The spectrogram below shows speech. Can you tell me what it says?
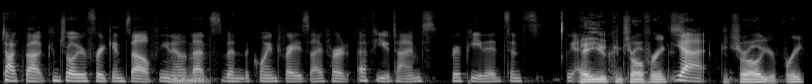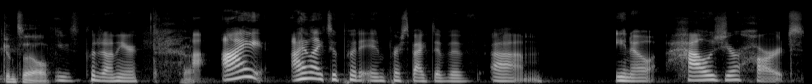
talked about control your freaking self. You know, Mm-hmm. that's been the coined phrase I've heard a few times repeated since. I Hey, you control freaks. Yeah. Control your freaking self. You've put it on here. I I like to put it in perspective of, um, you know, how's your heart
